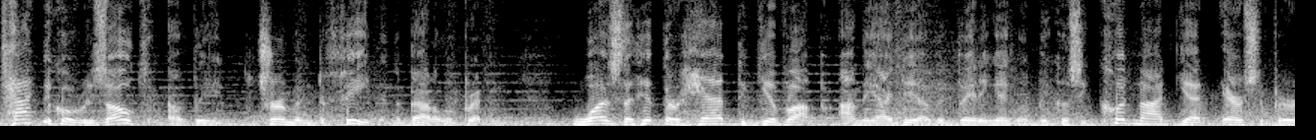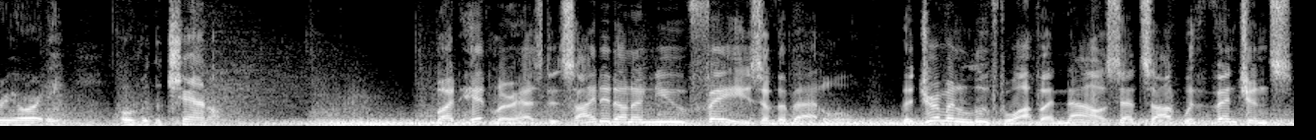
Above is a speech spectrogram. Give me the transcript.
tactical result of the German defeat in the Battle of Britain was that Hitler had to give up on the idea of invading England because he could not get air superiority over the channel. But Hitler has decided on a new phase of the battle. The German Luftwaffe now sets out with vengeance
